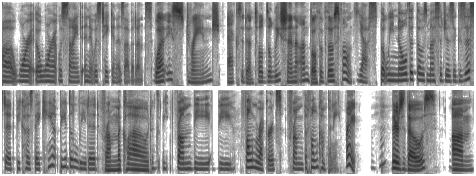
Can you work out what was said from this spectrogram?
uh, warrant, a warrant was signed and it was taken as evidence. What a strange accidental deletion on both of those phones. Yes, but we know that those messages existed because they can't be deleted From the cloud. from the the phone records from the phone company. Right. Mm-hmm. There's those. Um,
